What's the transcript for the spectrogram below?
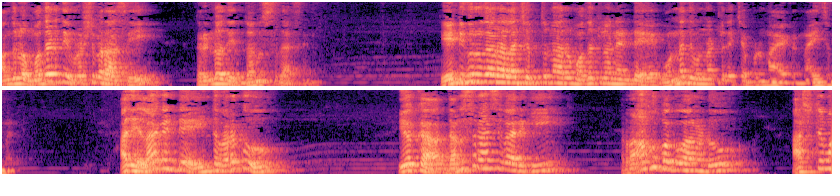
అందులో మొదటిది వృషభ రాశి రెండోది ధనుస్సు రాశి అని. ఏంటి గురుగారు అలా చెప్తున్నారు? మొదట్లోనంటే ఉన్నది ఉన్నట్లుగా చెప్పడం నా యొక్క నైజమని అది ఎలాగంటే ఇంతవరకు ఈ యొక్క ధనుసు రాశి వారికి రాహు భగవానుడు అష్టమ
